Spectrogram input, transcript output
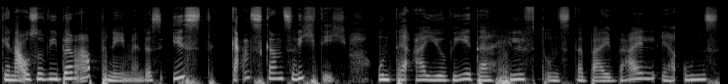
Genauso wie beim Abnehmen. Das ist ganz, ganz wichtig. Und der Ayurveda hilft uns dabei, weil er uns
